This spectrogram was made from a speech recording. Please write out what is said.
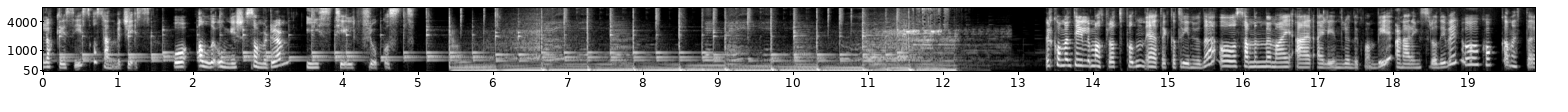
lakrisis og sandwichis. Og alle ungers sommerdrøm is til frokost. Velkommen til Matpratpodden. Jeg heter Katrine Hude, og sammen med meg er Eileen Lundekvam By, ernæringsrådgiver, og kokk Anette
